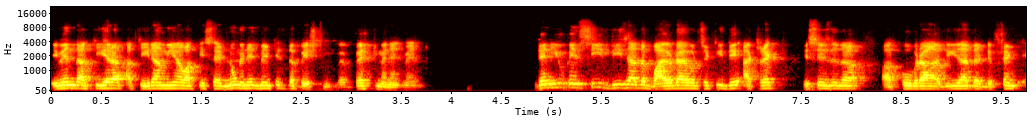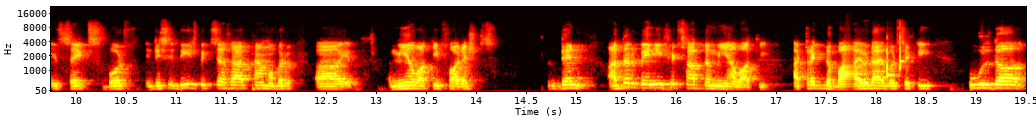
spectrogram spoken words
Even the Akira, Akira Miyawaki said no management is the best, best management. Then you can see these are the biodiversity they attract this is the uh, cobra. These are the different insects, birds. This, these pictures are from our uh, Miyawaki forests. Then other benefits of the Miyawaki attract the biodiversity, cool the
